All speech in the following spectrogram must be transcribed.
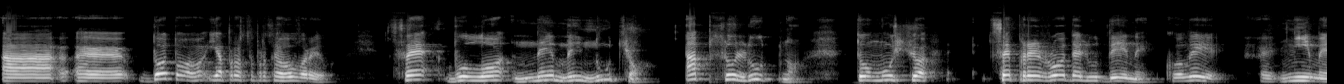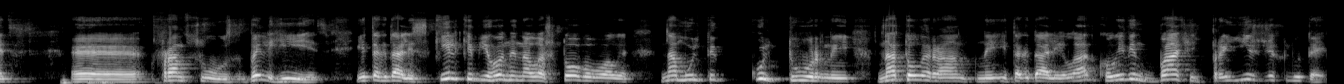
А до того я просто про це говорив. Це було неминучо, абсолютно. Тому що це природа людини, коли е, німець, е, француз, бельгієць і так далі, скільки б його не налаштовували на мультикультурний, на толерантний і так далі лад, коли він бачить приїжджих людей,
